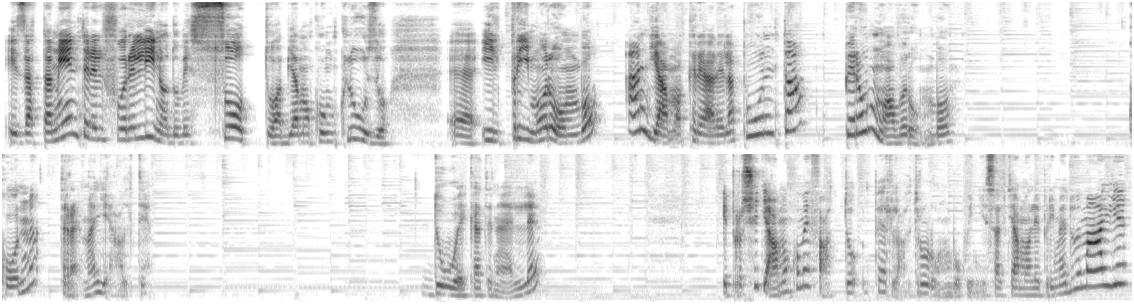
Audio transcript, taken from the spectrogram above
esattamente nel forellino dove sotto abbiamo concluso eh, il primo rombo andiamo a creare la punta per un nuovo rombo con 3 maglie alte. 2 catenelle e procediamo come fatto per l'altro rombo quindi saltiamo le prime due maglie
